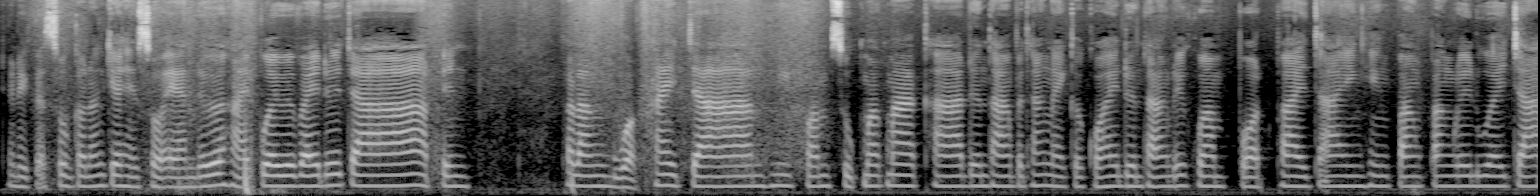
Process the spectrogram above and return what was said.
จังไดก็ส่งกำลังใจให้ซอแอนเด้อหายป่วยไวๆเด้อจ้า เป็นพลังบวกให้จ้า มีความสุขมากๆค่ะ เดินทางไปทางไหนก็ขอให้เดินทางด้วยความปลอดภัยจ้าเฮงๆปังๆรวยๆจ้า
